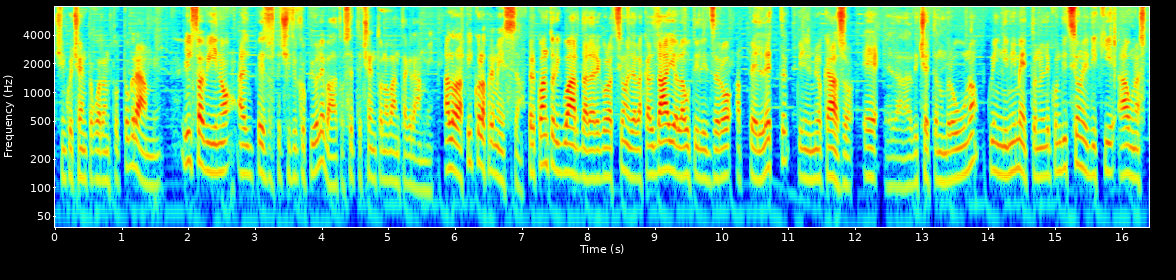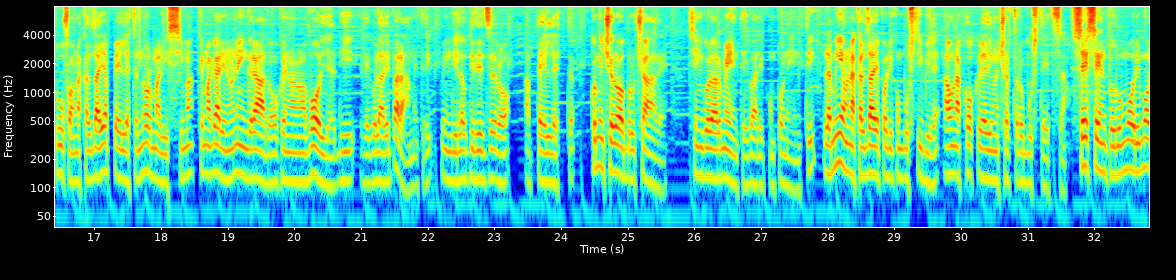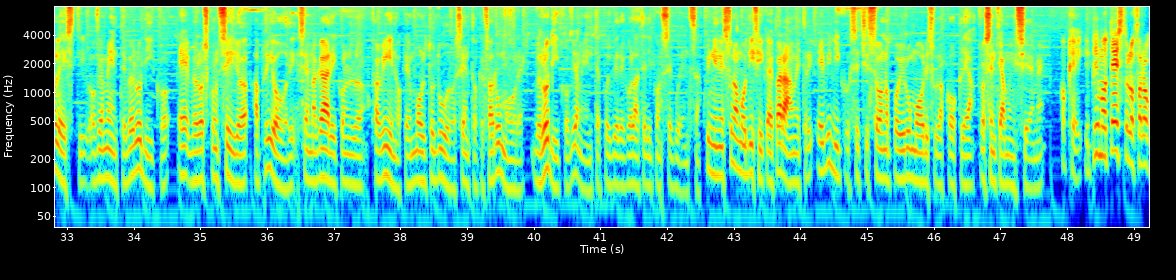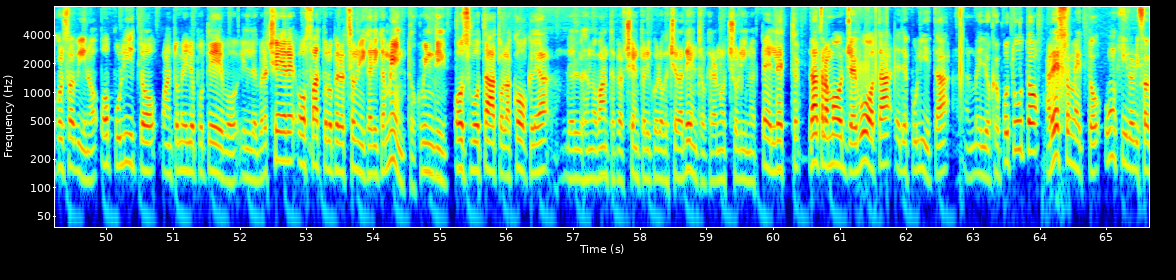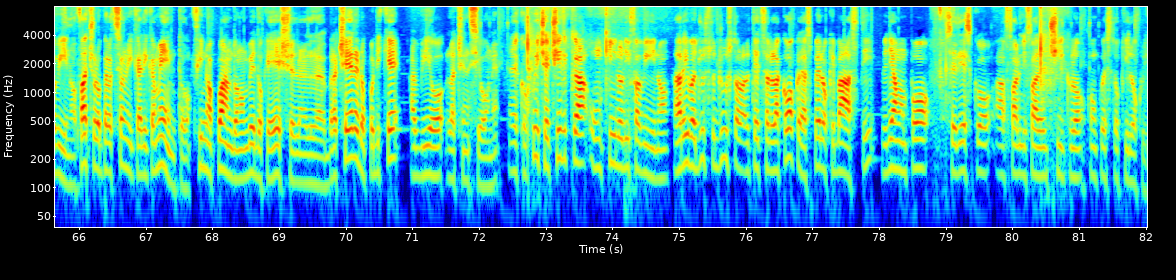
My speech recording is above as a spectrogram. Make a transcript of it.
548 grammi, il favino ha il peso specifico più elevato, 790 grammi. Allora, piccola premessa, per quanto riguarda la regolazione della caldaia la utilizzerò a pellet, quindi nel mio caso è la ricetta numero uno, quindi mi metto nelle condizioni di chi ha una stufa, una caldaia a pellet normalissima, che magari non è in grado o che non ha voglia di regolare i parametri, quindi la utilizzerò a pellet. Comincerò a bruciare singolarmente i vari componenti. La mia è una caldaia policombustibile, ha una coclea di una certa robustezza. Se sento rumori molesti, ovviamente ve lo dico e ve lo sconsiglio a priori. Se magari con il favino che è molto duro sento che fa rumore, ve lo dico ovviamente, poi vi regolate di conseguenza. Quindi nessuna modifica ai parametri e vi dico se ci sono poi rumori sulla coclea. Lo sentiamo insieme. Ok, il primo test lo farò col favino. Ho pulito quanto meglio potevo il braciere, ho fatto l'operazione di caricamento, quindi ho svuotato la coclea del 90% di quello che c'era dentro, che era nocciolino e pellet. La tramoggia è vuota ed è pulita al meglio che ho potuto. Adesso metto un chilo di favino, faccio l'operazione di caricamento fino a quando non vedo che esce dal braciere, dopodiché avvio l'accensione. Ecco, qui c'è circa un chilo di favino, arriva giusto giusto all'altezza della coclea, spero che basti. Vediamo un po' se riesco a fargli fare il ciclo con questo chilo qui.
